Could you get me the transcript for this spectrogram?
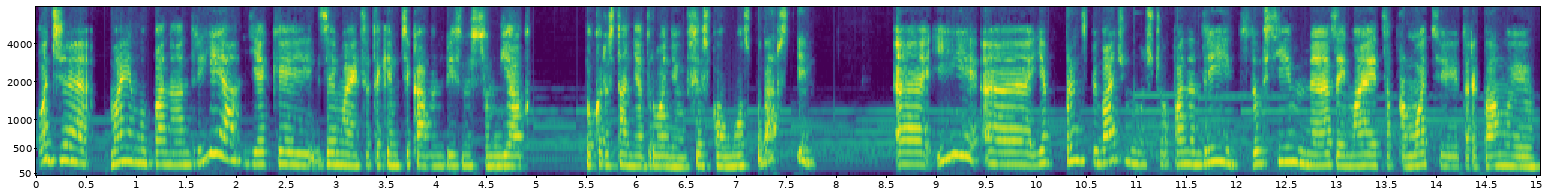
Отже, маємо пана Андрія, який займається таким цікавим бізнесом, як використання дронів в сільському господарстві. Е, і е, як в принципі бачимо, що пан Андрій зовсім не займається промоцією та рекламою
